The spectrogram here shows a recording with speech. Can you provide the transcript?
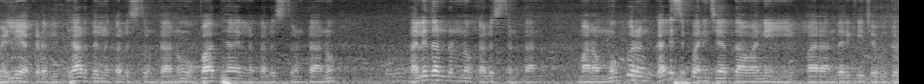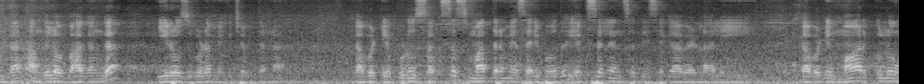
వెళ్ళి అక్కడ విద్యార్థులను కలుస్తుంటాను ఉపాధ్యాయులను కలుస్తుంటాను తల్లిదండ్రులను కలుస్తుంటాను. మనం ముగ్గురం కలిసి పని చేద్దామని వారందరికీ చెబుతుంటాను. అందులో భాగంగా ఈరోజు కూడా మీకు చెబుతున్నాను. కాబట్టి ఎప్పుడు సక్సెస్ మాత్రమే సరిపోదు ఎక్సలెన్స్ దిశగా వెళ్ళాలి. కాబట్టి మార్కులు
